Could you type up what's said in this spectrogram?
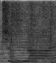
tonight?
